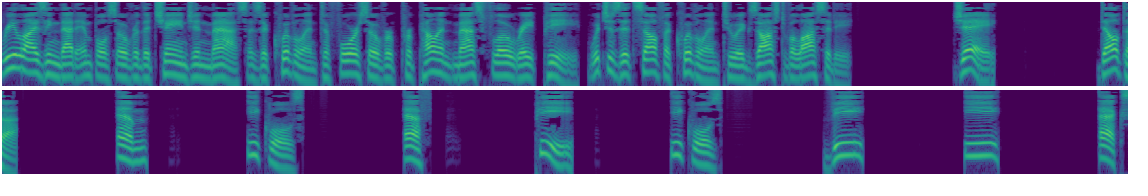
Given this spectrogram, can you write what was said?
Realizing that impulse over the change in mass is equivalent to force over propellant mass flow rate p, which is itself equivalent to exhaust velocity j delta m equals f p equals v e x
